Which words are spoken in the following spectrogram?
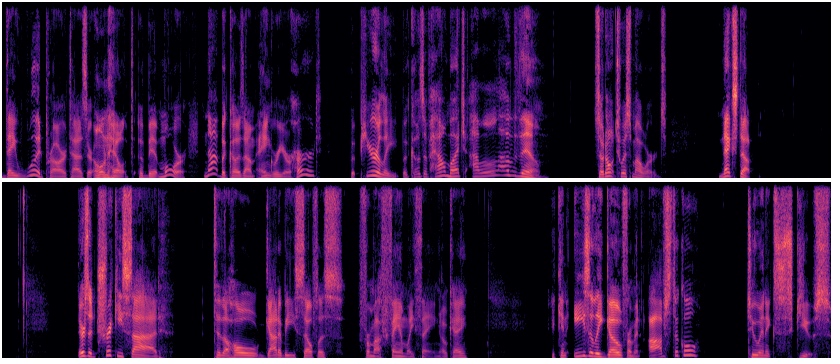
they would prioritize their own health a bit more. Not because I'm angry or hurt, but purely because of how much I love them. So don't twist my words. Next up, there's a tricky side to the whole gotta be selfless for my family thing, okay? It can easily go from an obstacle to an excuse.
